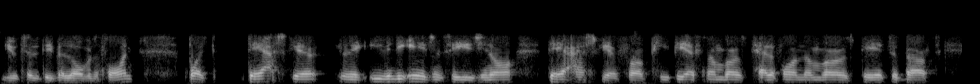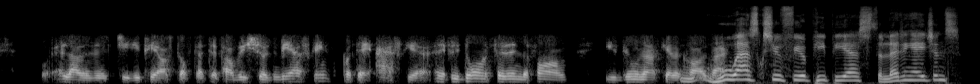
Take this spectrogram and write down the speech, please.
utility bill over the phone. But they ask you, like even the agencies, you know, they ask you for PPS numbers, telephone numbers, dates of birth, a lot of this GDPR stuff that they probably shouldn't be asking, but they ask you. And if you don't fill in the form, you do not get a call back. Who asks you for your PPS? The letting agents?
